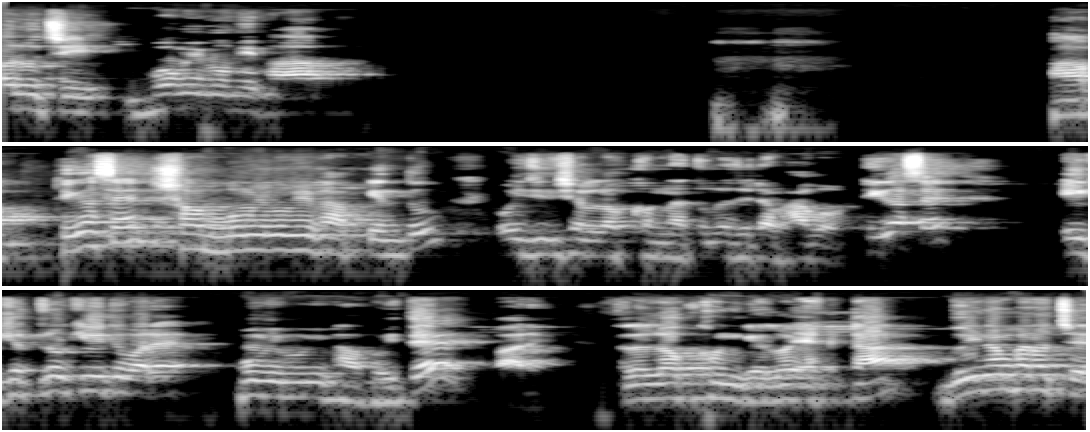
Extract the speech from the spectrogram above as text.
অরুচি, বমি বমি ভাব। ভাব, ঠিক আছে? সব বমি বমি ভাব কিন্তু ওই জিনিসের লক্ষণ না, তোমরা যেটা ভাবো, ঠিক আছে? এই ক্ষেত্রেও কি হইতে পারে? বমি বমি ভাব হইতে পারে। তাহলে লক্ষণ গেল একটা। দুই নাম্বার হচ্ছে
